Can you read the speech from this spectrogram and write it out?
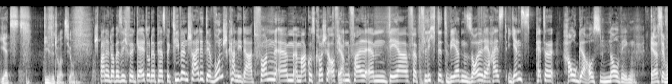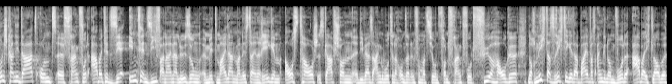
Jetzt die Situation. Spannend, ob er sich für Geld oder Perspektive entscheidet. Der Wunschkandidat von ähm, Markus Krösche auf ja. jeden Fall, ähm, der verpflichtet werden soll, der heißt Jens Petter Hauge aus Norwegen. Er ist der Wunschkandidat und äh, Frankfurt arbeitet sehr intensiv an einer Lösung mit Mailand. Man ist da in regem Austausch. Es gab schon äh, diverse Angebote nach unseren Informationen von Frankfurt für Hauge. Noch nicht das Richtige dabei, was angenommen wurde, aber ich glaube,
